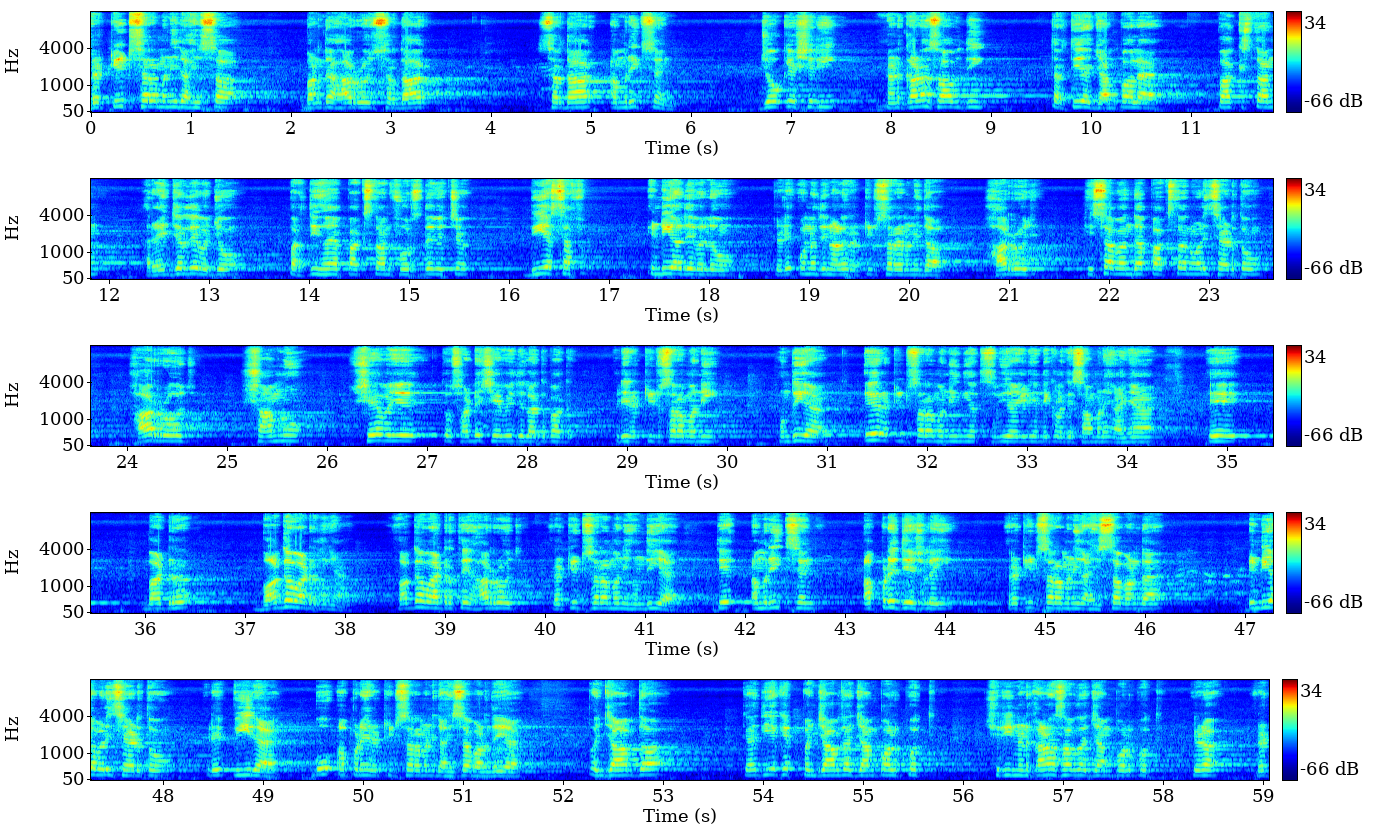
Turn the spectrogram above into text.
Retreat ceremony ਦਾ ਹਿੱਸਾ ਬਣਦਾ ਹਰ ਰੋਜ਼ ਸਰਦਾਰ ਸਰਦਾਰ ਅਮਰੀਕ ਸਿੰਘ, ਜੋ ਕਿ ਸ਼੍ਰੀ ਨਨਕਾਣਾ ਸਾਹਿਬ ਦੀ ਧਰਤੀ ਦਾ ਜੰਪਾਲ ਹੈ। ਪਾਕਿਸਤਾਨ ਰੇਂਜਰ ਦੇ ਵਜੋਂ ਭਰਤੀ ਹੋਇਆ ਪਾਕਿਸਤਾਨ ਫੋਰਸ ਦੇ ਵਿੱਚ ਬੀਐਸਐਫ ਇੰਡੀਆ ਦੇ ਵੱਲੋਂ ਜਿਹੜੇ ਉਹਨਾਂ ਦੇ ਨਾਲ ਰਿਟਰੀਟ ਸੈਰੇਮਨੀ ਦਾ ਹਰ ਰੋਜ਼ ਹਿੱਸਾ ਬਣਦਾ ਪਾਕਿਸਤਾਨ ਵਾਲੀ ਸਾਈਡ ਤੋਂ। ਹਰ ਰੋਜ਼ ਸ਼ਾਮ ਨੂੰ 6 ਵਜੇ ਤੋਂ 6:30 ਵਜੇ ਦੇ ਲਗਭਗ ਜਿਹੜੀ ਰਿਟਰੀਟ ਸੈਰਾਮਨੀ ਹੁੰਦੀ ਹੈ ਇਹ ਰਿਟਰੀਟ ਸੈਰਾਮਨੀ ਦੀਆਂ ਤਸਵੀਰਾਂ ਜਿਹੜੀਆਂ ਨਿਕਲ ਕੇ ਸਾਹਮਣੇ ਆਈਆਂ, ਇਹ ਬਾਰਡਰ ਵਾਹਗਾ ਬਾਰਡਰ ਦੀਆਂ ਵਾਹਗਾ ਬਾਰਡਰ ਤੇ ਹਰ ਰੋਜ਼ ਰਿਟਰੀਟ ਸੈਰਾਮਨੀ ਹੁੰਦੀ ਹੈ ਤੇ ਅਮਰੀਕ ਸਿੰਘ ਆਪਣੇ ਦੇਸ਼ ਲਈ ਰਿਟਰੀਟ ਸੈਰਾਮਨੀ ਦਾ ਹਿੱਸਾ ਬਣਦਾ। ਇੰਡੀਆ ਵਾਲੀ ਸਾਈਡ ਤੋਂ ਜਿਹੜੇ ਪੀਰ ਹੈ ਉਹ ਆਪਣੇ ਰਿਟਰੀਟ ਸੈਰਾਮਨੀ ਦਾ ਹਿੱਸਾ ਬਣਦੇ ਆ। ਪੰਜਾਬ ਦਾ, ਕਹਿ ਦਈਏ ਕਿ ਪੰਜਾਬ ਦਾ ਜੰਪਾਲ ਪੁੱਤ, ਸ਼੍ਰੀ ਨਨਕਾਣਾ ਸਾਹਿਬ ਦਾ ਜੰਮਪਲ ਪੁੱਤ, ਜਿਹੜਾ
